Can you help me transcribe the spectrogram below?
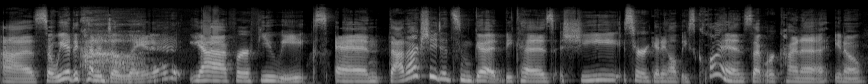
Uh, so we had to kind of delay it, yeah, for a few weeks. And that actually did some good because she started getting all these clients that were kind of, you know,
